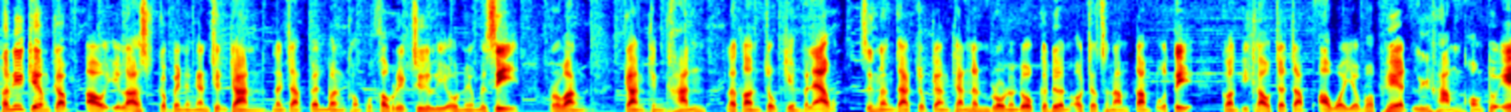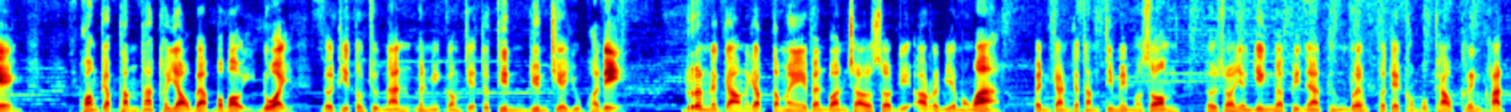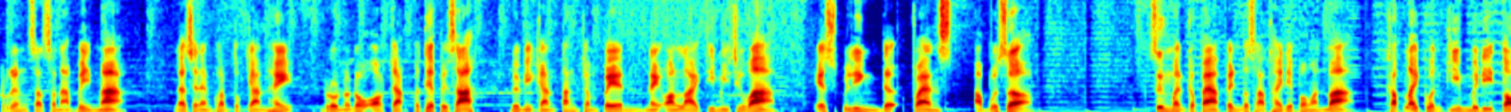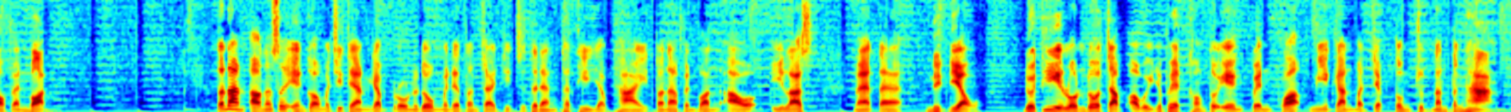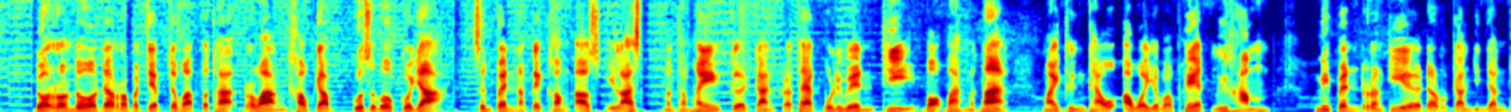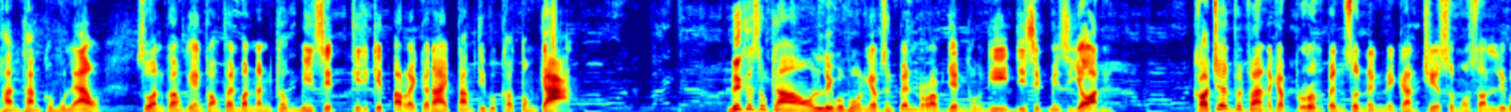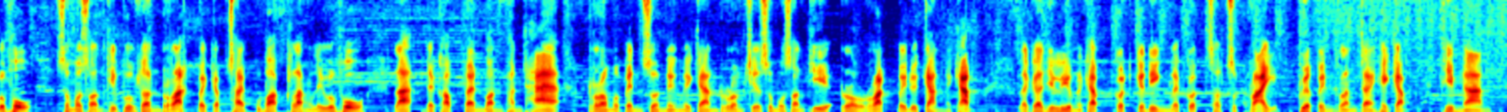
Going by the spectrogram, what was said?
ทั้งนี้เกมกับอัลอิลัสก็เป็นอย่างนั้นเช่นกัน หลังจากแฟนบอลของพวกเขาเรียกชื่อลีโอเนลเมสซี่ระหว่างการแข่งขันและตอนจบเกมไปแล้ว ซึ่งหลังจากจบการแข่งขันนั้นโรนัลโดก็เดินออกจากสนามตามปกติ ก่อนที่เขาจะจับอวัยวะเพศหรือหำของตัวเอง พร้อมกับทำท่าเขย่าแบบเบาๆอีกด้วย โดยที่ตรงจุดนั้นมันมีกองเชียร์เจ้าถิ่นยืนเชียร์อยู่พอดี เรื่องดังกล่าวนะครับทำให้แฟนบอลชาวซาอุดิอาระเบียมองว่า เป็นการกระทำที่ไม่เหมาะสม โดยเฉพาะอย่างยิ่งเมื่อพิจารณาถึงเรื่องประเทศของพวกเขาเคร่งครัดเรื่องศาสนาเป็นอย่างมากและแสดงความต้องการให้โรนัลโดออกจากประเทศไปซะ โดยมีการตั้งแคมเปญในออนไลน์ที่มีชื่อว่า e s p i l i n g the fans a b u s e r ซึ่งมันก็แปลเป็นภาษาไทยได้ประมาณว่า ขับไล่คนที่ไม่ดีต่อแฟนบอล ตอนนั้นอัลนาเซอร์เองก็ออกมาชี้แจงครับโรนัลโดไม่ได้ตั้งใจที่จะแสดงท่าทีหยาบคายต่อหน้าแฟนบอลเอาอีลัส แม้แต่นิดเดียว โดยที่โรนโดจับอวัยวะเพศของตัวเองเป็นเพราะมีการบาดเจ็บตรงจุดนั้นต่างหากโดยโรนโดได้รับบาดเจ็บจังหวะปะทะระหว่างเขากับกุสโบโกยาซึ่งเป็นนักเตะของอัลอีลัส มันทำให้เกิดการกระแทกบริเวณที่เบาบางมากๆ หมายถึงแถวอวัยวะเพศหรือหำนี่เป็นเรื่องที่ได้รับการยืนยันผ่านทางข้อมูลแล้ว ส่วนความคิดเห็นของแฟนบอลนั้นเขามีสิทธิ์ที่จะคิดอะไรก็ได้ตามที่พวกเขาต้องการนี่คือสุข่าวลิเวอร์พูลครับซึ่งเป็นรอบเย็นของวันที่ 20 เมษายนขอเชิญแฟนๆนะครับร่วมเป็นส่วนหนึ่งในการเชียร์สโมสรลิเวอร์พูลสโมสรที่ผู้ท่านรักไปกับชายผู้บ้าคลั่งลิเวอร์พูลและเดอะคัพแฟนบอลพันธ์แท้ เรามาเป็นส่วนหนึ่งในการร่วมเชียร์สโมสรที่เรารักไปด้วยกันนะครับ แล้วก็อย่าลืมนะครับกดกระดิ่งและกด Subscribe เพื่อเป็นกำลังใจให้กับทีมงาน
